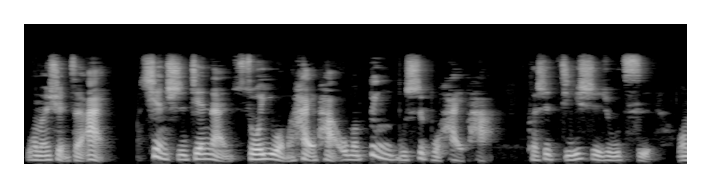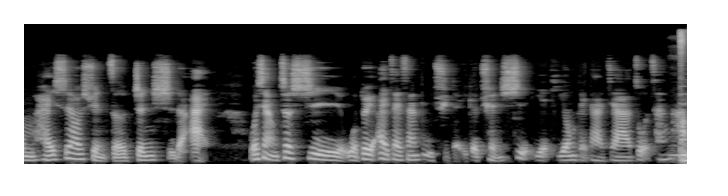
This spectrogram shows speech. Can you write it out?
我们选择爱，现实艰难，所以我们害怕。我们并不是不害怕，可是即使如此，我们还是要选择真实的爱。我想这是我对《爱在三部曲》的一个诠释，也提供给大家做参考。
